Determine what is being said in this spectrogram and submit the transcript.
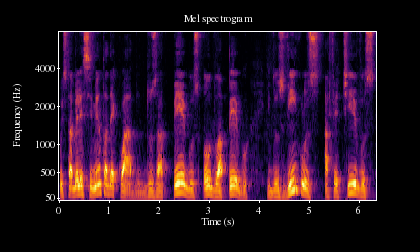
o estabelecimento adequado dos apegos ou do apego e dos vínculos afetivos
